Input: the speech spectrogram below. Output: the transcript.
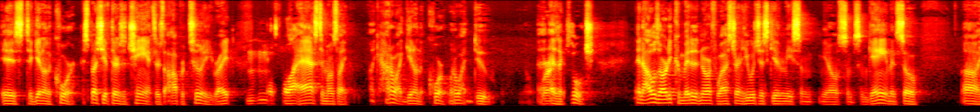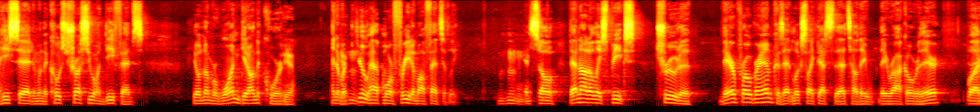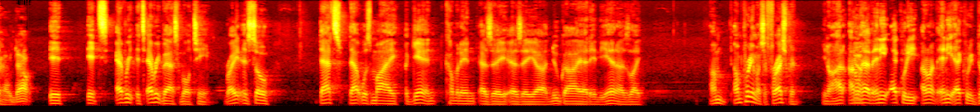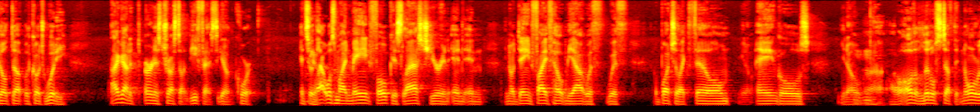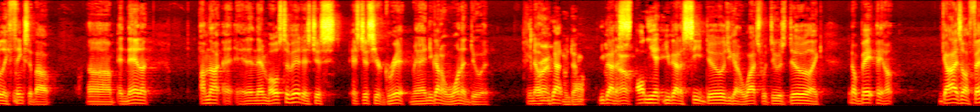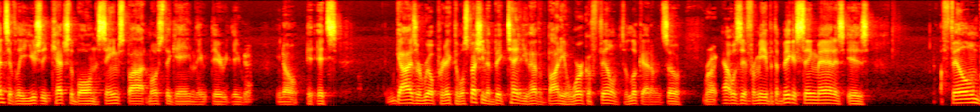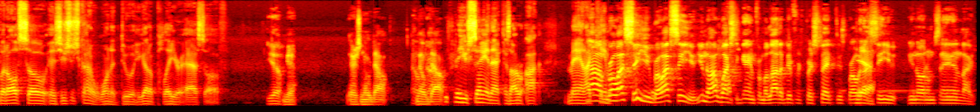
Is, to get on the court, especially if there's a chance, there's an opportunity, right? Mm-hmm. So I asked him, I was like, like, how do I get on the court? What do I do you know, Right. as a coach? And I was already committed to Northwestern. He was just giving me some, you know, some some game. And so uh, he said, when the coach trusts you on defense, you'll number one get on the court, Yeah. and number two have more freedom offensively. And so that not only speaks true to their program because that looks like that's that's how they they rock over there, but no doubt. it it's every it's every basketball team, right? And so that's that was my again coming in as a as a uh, new guy at Indiana. is like I'm I'm pretty much a freshman. You know, I, I don't Yeah. have any equity. I don't have any equity built up with Coach Woody. I got to earn his trust on defense to get on the court. And so Yeah. that was my main focus last year. And and and you know, Dane Fife helped me out with with a bunch of like film, you know, angles, you know, uh, all, all the little stuff that no one really thinks about. Um, and then uh, I'm not, and then most of it is just it's just your grit, man. You got to want to do it. You know, you got No doubt. you got to No. study it. You got to see dudes. You got to watch what dudes do. Like you know, ba- you know, guys offensively usually catch the ball in the same spot most of the game. They they they, you know, it, it's guys are real predictable, especially in the Big Ten. You have a body of work of film to look at them. So Right. that was it for me. But the biggest thing, man, is is a film, but also is you just gotta want to do it. You gotta play your ass off. Yeah. Yeah. There's no doubt. No, No doubt. Are you saying that? Because I, I, man, I Nah, came. bro, I see you, bro. I see you. You know, I watch the game from a lot of different perspectives, bro. and I see you. You know what I'm saying? Like,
